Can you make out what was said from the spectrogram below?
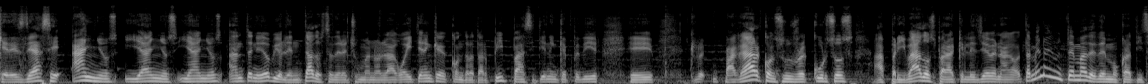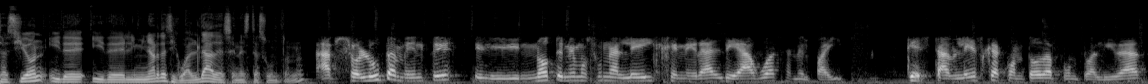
que desde hace años y años y años han tenido violentado este derecho humano al agua y tienen que contratar pipas y tienen que pedir eh, pagar con sus recursos a privados para que les lleven agua. También hay un tema de democratización y de, y de eliminar desigualdades en este asunto, ¿no? Absolutamente. Eh, no tenemos una ley general de aguas en el país. que establezca con toda puntualidad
